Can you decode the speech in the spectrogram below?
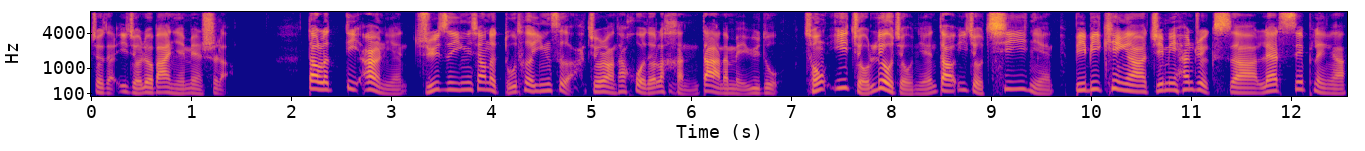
就在1968年面世了。到了第二年，橘子音箱的独特音色啊，就让它获得了很大的美誉度。从1969年到1971年，B.B. King 啊、Jimmy Hendrix 啊、Led z e p p l i n 啊，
